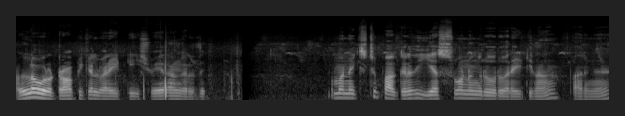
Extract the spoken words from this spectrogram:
நல்ல ஒரு ட்ராபிக்கல் வெரைட்டி ஸ்வேதாங்கிறது. நம்ம நெக்ஸ்ட்டு பார்க்குறது எஸ் ஒன்னுங்கிற ஒரு வெரைட்டி தான். பாருங்கள்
